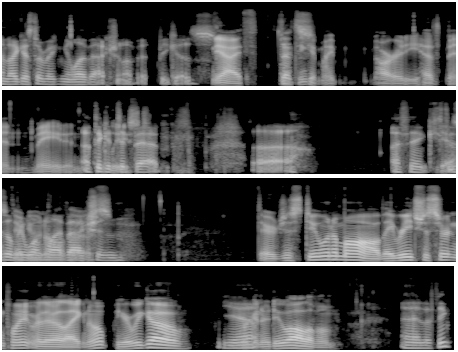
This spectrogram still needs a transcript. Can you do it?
and I guess they're making a live action of it because yeah. I, th- I think it might already have been made and I think released. it did bad. Uh, I think Yeah, there's only one live action. They're just doing them all. They reached a certain point where they're like, nope, here we go. Yeah, We're gonna do all of them. and I think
